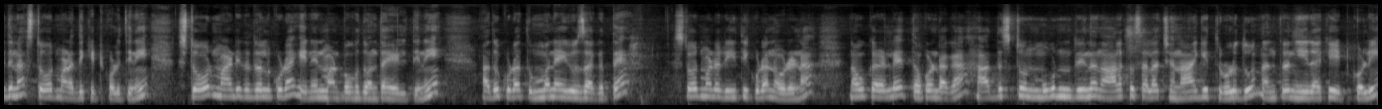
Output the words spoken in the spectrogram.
ಇದನ್ನು ಸ್ಟೋರ್ ಮಾಡೋದಕ್ಕೆ ಇಟ್ಕೊಳ್ತೀನಿ. ಸ್ಟೋರ್ ಮಾಡಿರೋದ್ರಲ್ಲೂ ಕೂಡ ಏನೇನು ಮಾಡಬಹುದು ಅಂತ ಹೇಳ್ತೀನಿ. ಅದು ಕೂಡ ತುಂಬಾ ಯೂಸ್ ಆಗುತ್ತೆ. ಸ್ಟೋರ್ ಮಾಡೋ ರೀತಿ ಕೂಡ ನೋಡೋಣ. ನಾವು ಕರಳೆ ತೊಗೊಂಡಾಗ ಆದಷ್ಟು ಮೂರರಿಂದ ನಾಲ್ಕು ಸಲ ಚೆನ್ನಾಗಿ ತೊಳೆದು ನಂತರ ನೀರಾಕಿ ಇಟ್ಕೊಳ್ಳಿ.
